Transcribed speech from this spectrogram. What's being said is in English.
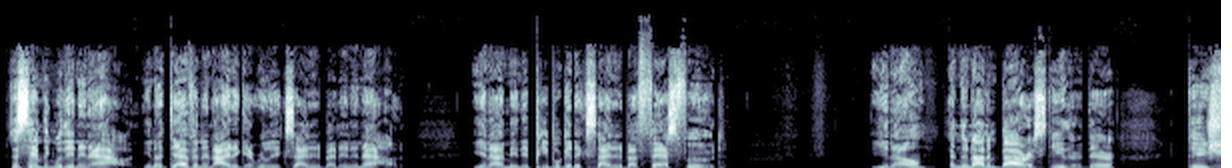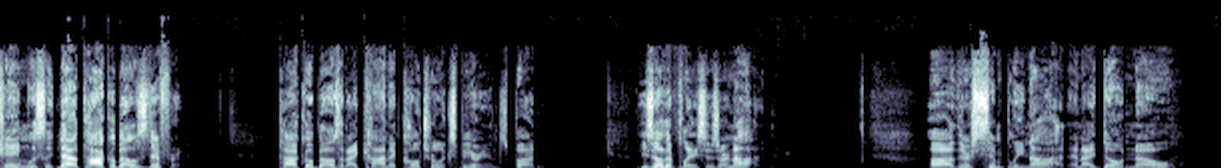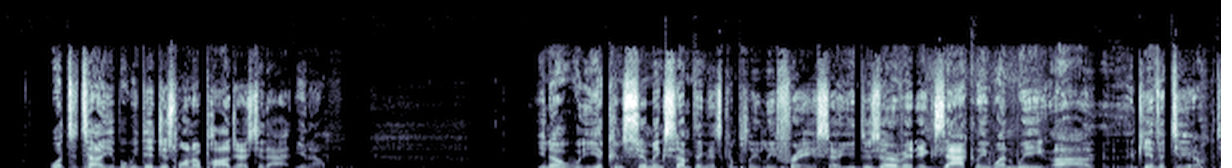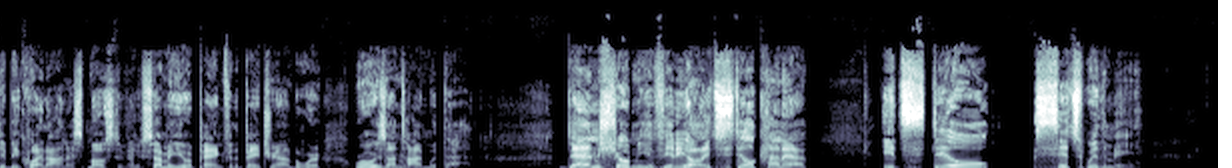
It's the same thing with In and Out. You know, Devin and Ida get really excited about In and Out. You know, I mean, people get excited about fast food. You know, and they're not embarrassed either. They're they shamelessly now Taco Bell is different. Taco Bell is an iconic cultural experience, but these other places are not. Uh, they're simply not, and I don't know what to tell you. But we did just want to apologize to that. You know, you know, you're consuming something that's completely free, so you deserve it exactly when we uh, give it to you. To be quite honest, most of you, some of you are paying for the Patreon, but we're we're always on time with that. Ben showed me a video. It's still kind of, it still sits with me.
